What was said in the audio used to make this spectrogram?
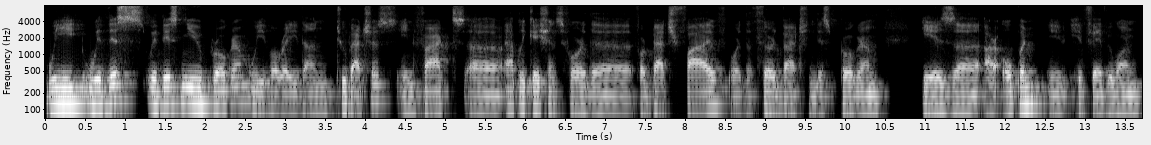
We with this with this new program, we've already done two batches. In fact, uh, applications for the for batch five or the third batch in this program is uh, are open. If, if everyone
